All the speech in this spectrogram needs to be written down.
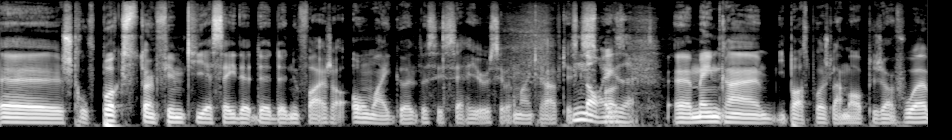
Euh, je trouve pas que c'est un film qui essaye de, de- de nous faire genre oh my god c'est sérieux c'est vraiment grave qu'est-ce qui se passe? exact. Euh, même quand il passe proche de la mort plusieurs fois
